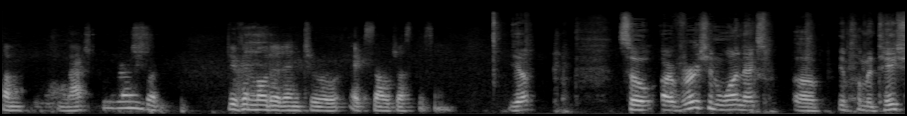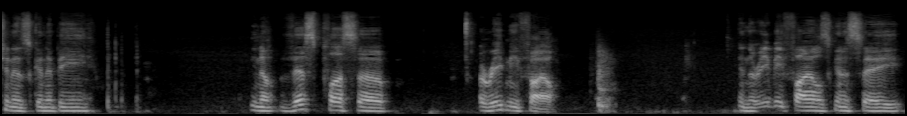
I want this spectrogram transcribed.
some Mac program, but you can load it into Excel just the same. Yep. So our version one X uh, implementation is going to be, you know, this plus a, a README file. And the README file is going to say,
